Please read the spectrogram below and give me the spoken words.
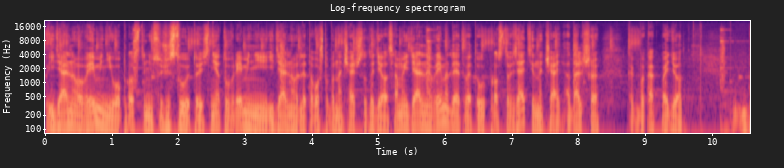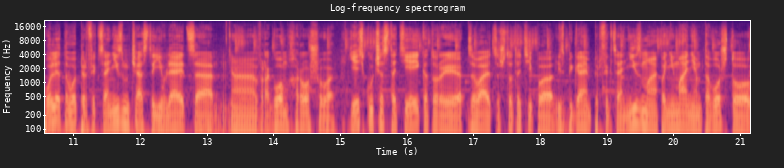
идеального времени его просто не существует, то есть нету времени идеального для того, чтобы начать что-то делать. Самое идеальное время для этого это просто взять и начать, а дальше как бы как пойдет. Более того, перфекционизм часто является э, врагом хорошего. Есть куча статей, которые называются что-то типа «избегаем перфекционизма», пониманием того, что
